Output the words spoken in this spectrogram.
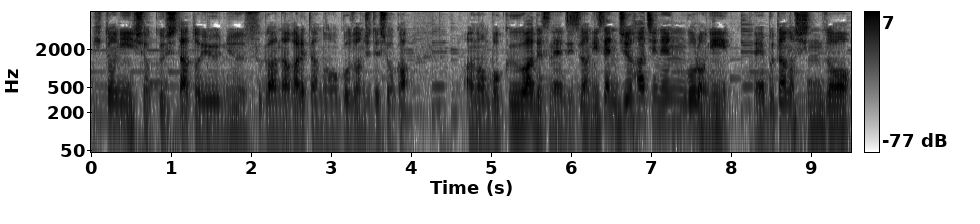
人に移植したというニュースが流れたのをご存知でしょうか？あの、僕はですね、実は2018年頃に、えー豚の心臓を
